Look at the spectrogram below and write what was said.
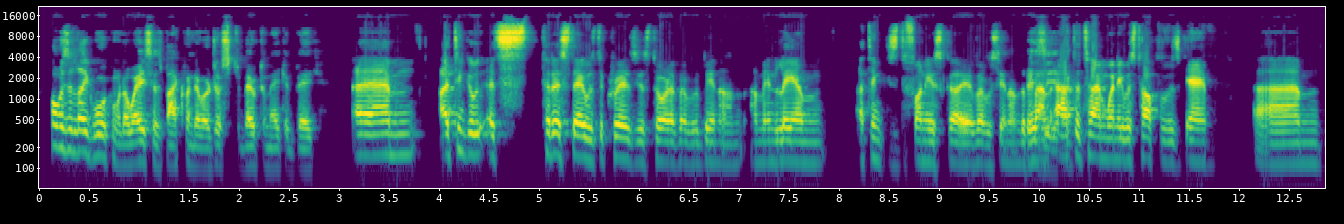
What was it like working with Oasis back when they were just about to make it big? Um, I think it, was- it's to this day was the craziest tour I've ever been on. I mean, Liam, I think he's the funniest guy I've ever seen on the Is he, planet. yeah? At the time when he was top of his game, um,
